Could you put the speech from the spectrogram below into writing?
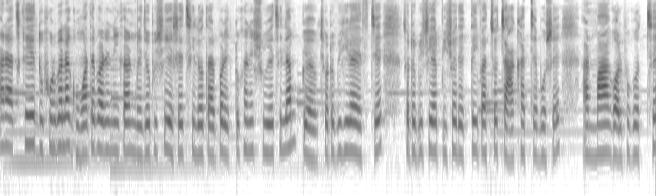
আর আজকে দুপুরবেলা ঘুমাতে পারিনি, কারণ মেজো পিসি এসেছিল। তারপর একটুখানি শুয়েছিলাম ছোটো পিসিরা এসছে। ছোটো পিসি আর পিসো দেখতেই পাচ্ছ, চা খাচ্ছে বসে, আর মা গল্প করছে।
